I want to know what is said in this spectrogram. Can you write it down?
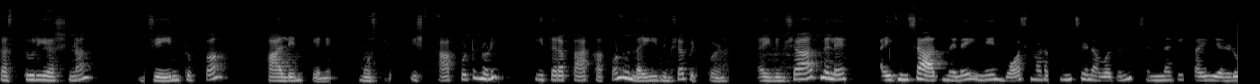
ಕಸ್ತೂರಿ ಅರಿಶಿನ ಜೇನುತುಪ್ಪ ಹಾಲಿನ ಕೆನೆ, ಮೊಸರು ಇಷ್ಟು ಹಾಕ್ಬಿಟ್ಟು ನೋಡಿ ಈ ಥರ ಪ್ಯಾಕ್ ಹಾಕ್ಕೊಂಡು ಒಂದು ಐದು ನಿಮಿಷ ಬಿಟ್ಬಿಡೋಣ. ಐದು ನಿಮಿಷ ಆದಮೇಲೆ, ಐದು ನಿಮಿಷ ಆದಮೇಲೆ ಇನ್ನೇನು ವಾಶ್ ಮಾಡೋಕ್ಕೆ ಮುಂಚೆ ನಾವು ಅದನ್ನು ಚೆನ್ನಾಗಿ ಕೈ ಎರಡು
